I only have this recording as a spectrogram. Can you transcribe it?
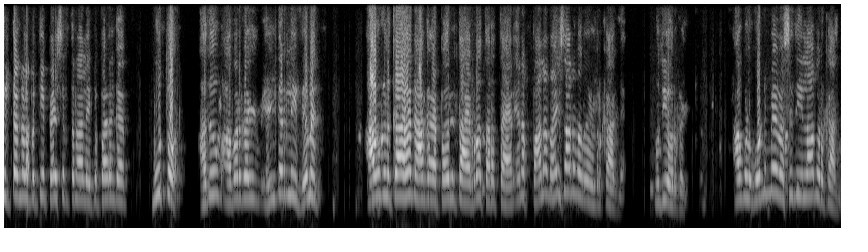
திட்டங்களை பத்தி பேசுறதுனால இப்ப பாருங்க மூத்தோர் அதுவும் அவர்கள் எல்டர்லி விமன் அவங்களுக்காக நாங்க பதினெட்டாயிரம் ரூபாய் தர தயார் ஏன்னா பல வயசானவர்கள் இருக்காங்க முதியோர்கள். அவங்களுக்கு ஒண்ணுமே வசதி இல்லாம இருக்காங்க.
